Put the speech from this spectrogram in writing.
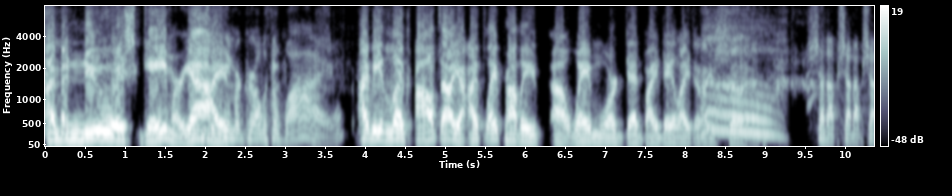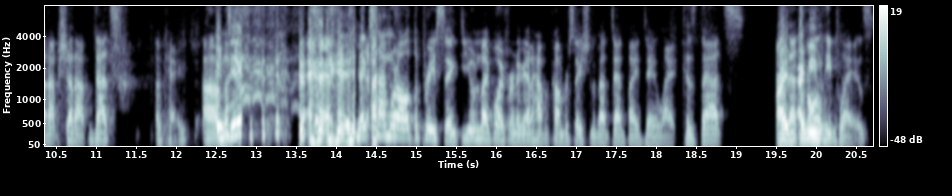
I'm a newish gamer. Yeah, She's a I, gamer girl with a Y. I mean, look, I'll tell you, I play probably uh, way more Dead by Daylight than I should. shut up! Shut up! Shut up! Shut up! That's okay. I Um, did. next time we're all at the precinct, you and my boyfriend are gonna have a conversation about Dead by Daylight because that's I, that's I mean, he plays.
